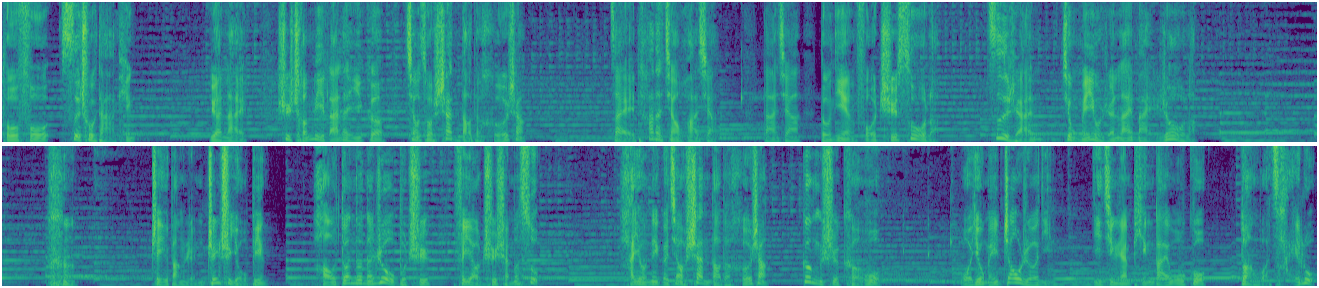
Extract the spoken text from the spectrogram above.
屠夫四处打听，原来是城里来了一个叫做善导的和尚，在他的教化下，大家都念佛吃素了，自然就没有人来买肉了。哼，这帮人真是有病，好端端的肉不吃，非要吃什么素？还有那个叫善导的和尚，更是可恶，我又没招惹你，你竟然平白无故断我财路。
